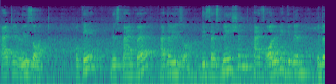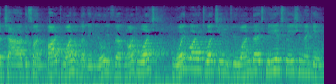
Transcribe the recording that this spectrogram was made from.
at a resort. Okay, they spent where at the resort. This explanation has already given in the this one part one of the video. If you have not watched, go and watch, it. If you want the explanation again,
